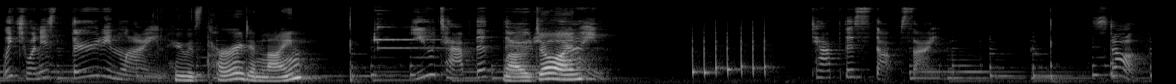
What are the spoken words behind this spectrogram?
Which one is third in line? Who is third in line? You tap the third Well in done. line. Tap the stop sign. stop,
